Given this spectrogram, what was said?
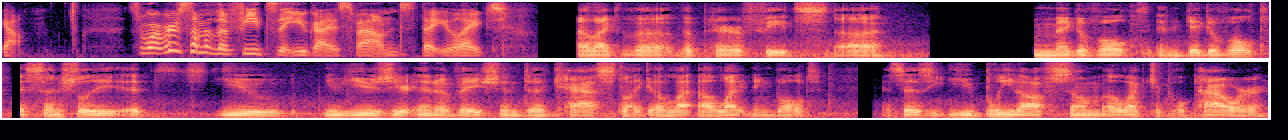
Yeah. So, what were some of the feats that you guys found that you liked? I liked the the pair of feats, uh, megavolt and gigavolt. Essentially, it's you you use your innovation to cast like a, a lightning bolt. It says you bleed off some electrical power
